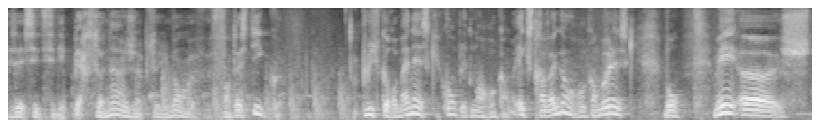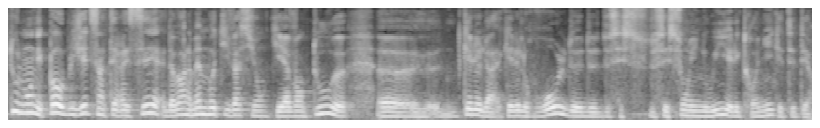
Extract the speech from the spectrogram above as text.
c'est- des personnages absolument euh, fantastiques. Plus que romanesque, complètement extravagant, rocambolesque. Bon, mais euh, tout le monde n'est pas obligé de s'intéresser, d'avoir la même motivation, qui est avant tout euh, euh, quel, est la, quel est le rôle de, ces, sons inouïs, électroniques, etc.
